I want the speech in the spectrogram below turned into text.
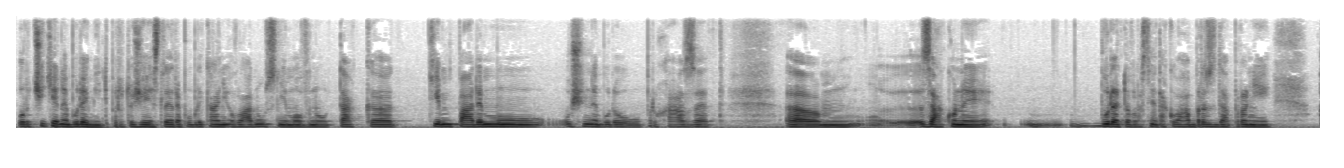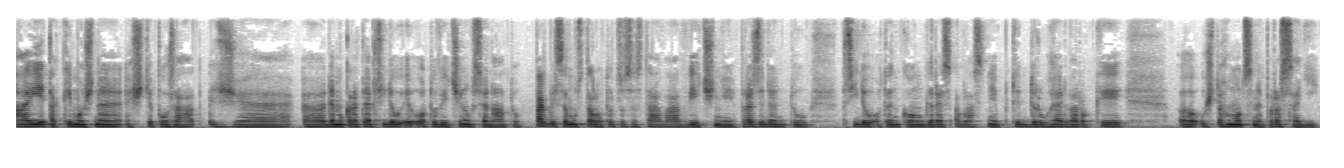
Určitě nebude mít, protože jestli republikáni ovládnou sněmovnu, tak eh, tím pádem mu už nebudou procházet um, zákony, bude to vlastně taková brzda pro něj. A je taky možné ještě pořád, že uh, demokraté přijdou i o tu většinu v Senátu. Pak by se mu stalo to, co se stává většině prezidentů, přijdou o ten kongres a vlastně ty druhé dva roky uh, už toho moc neprosadí.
